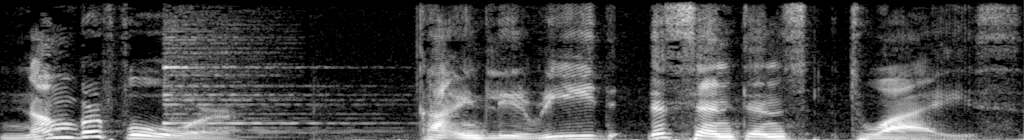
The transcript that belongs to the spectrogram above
number 4. Kindly read the sentence twice.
